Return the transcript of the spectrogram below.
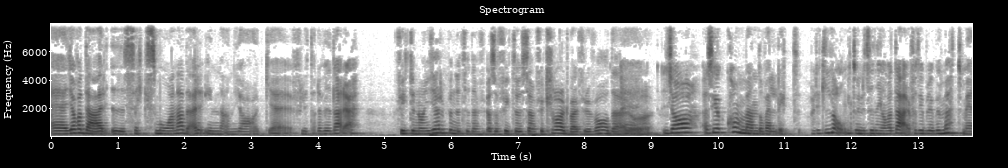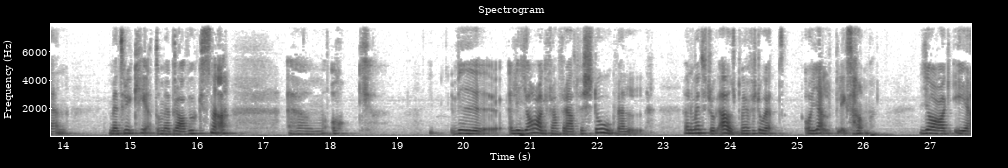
Eh, jag var där i sex månader innan jag eh, flyttade vidare. Fick du någon hjälp under tiden? Alltså fick du sen förklarat varför du var där? Och... Eh, ja, alltså jag kom ändå väldigt, väldigt långt under tiden jag var där. För att jag blev bemött med en, med en trygghet och med bra vuxna. Um, och vi, eller jag framförallt, förstod väl, jag vet inte om jag inte förstod allt, men jag förstod att, och hjälp liksom. Jag är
